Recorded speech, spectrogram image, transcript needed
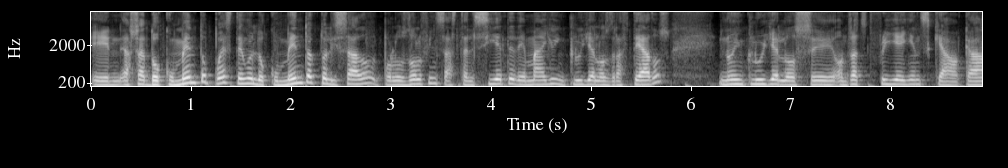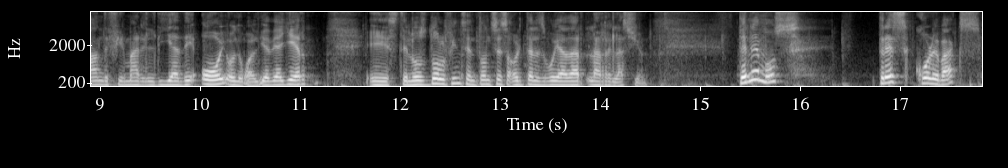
o sea, documento, pues tengo el documento actualizado por los Dolphins hasta el 7 de mayo, incluye a los drafteados, no incluye a los eh, undrafted free agents que acaban de firmar el día de hoy o el día de ayer, este, los Dolphins, entonces ahorita les voy a dar la relación. Tenemos tres quarterbacks,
